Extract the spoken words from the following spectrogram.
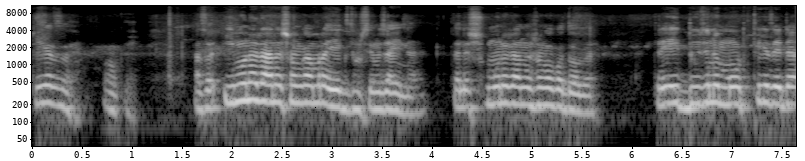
ঠিক আছে? ওকে আচ্ছা ইমনের রানের সংখ্যা আমরা এক্স ধরছি, আমি জানি না। তাহলে সুমনের রানের সংখ্যা কত হবে? তাহলে এই দুজনের মোট থেকে যেটা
